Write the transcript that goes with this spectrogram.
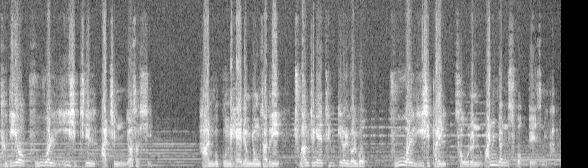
드디어 9월 27일 아침 6시 한국군 해병 용사들이 중앙청에 태극기를 걸고 9월 28일 서울은 완전 수복됐습니다.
